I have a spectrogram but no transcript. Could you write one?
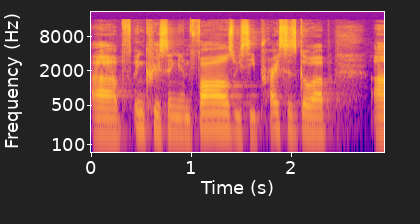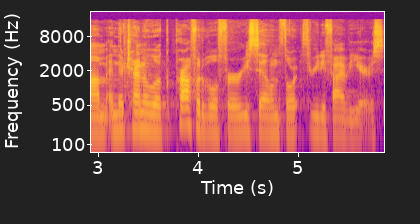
uh, increasing in falls. We see prices go up, um, and they're trying to look profitable for resale in three to five years.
